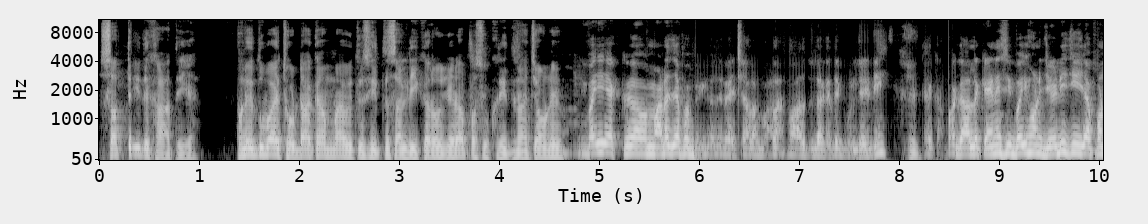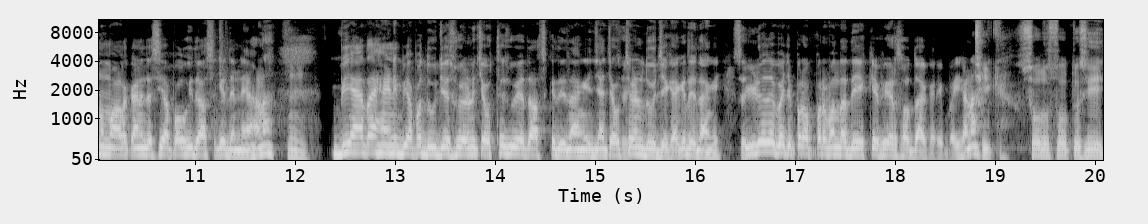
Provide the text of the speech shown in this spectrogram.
7 ਹੀ ਦਿਖਾਤੇ ਆ। ਹੁਣ ਇਹ ਤੋਂ ਬਾਅਦ ਤੁਹਾਡਾ ਕੰਮ ਆ ਵੀ ਤੁਸੀਂ ਤਸੱਲੀ ਕਰੋ ਜਿਹੜਾ ਪਸ਼ੂ ਖਰੀਦਣਾ ਚਾਹੁੰਦੇ ਹੋ। ਬਾਈ ਇੱਕ ਮਾੜਾ ਜਿਹਾ ਆਪਾਂ ਵੀਡੀਓ ਦੇ ਵਿੱਚ ਵਾਲਾ ਵਾਲਾ ਫਾਲਤੂ ਦਾ ਕਦੇ ਬੋਲੇ ਨਹੀਂ। ਇੱਕ ਆਪਾਂ ਗੱਲ ਕਹਿਣੀ ਸੀ ਬਾਈ ਹੁਣ ਜਿਹੜੀ ਚੀਜ਼ ਆਪਾਂ ਨੂੰ ਮਾਲਕਾਂ ਨੇ ਦੱਸੀ ਆਪਾਂ ਉਹੀ ਦੱਸ ਕੇ ਦਿੰਨੇ ਆ ਹਨਾ? ਵੀ ਐ ਤਾਂ ਹੈ ਨਹੀਂ ਵੀ ਆਪਾਂ ਦੂਜੇ ਸੂਏ ਨੂੰ ਚੌਥੇ ਸੂਏ ਦੱਸ ਕੇ ਦੇ ਦਾਂਗੇ ਜਾਂ ਚੌਥੇ ਨੂੰ ਦੂਜੇ ਕਹਿ ਕੇ ਦੇ ਦਾਂਗੇ। ਵੀਡੀਓ ਦੇ ਵਿੱਚ ਪ੍ਰੋਪਰ ਬੰਦਾ ਦੇਖ ਕੇ ਫੇਰ ਸੌਦਾ ਕਰੇ ਬਾਈ ਹਨਾ? ਠੀਕ ਹੈ। ਸੋ ਦੋਸਤੋ ਤੁਸੀਂ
